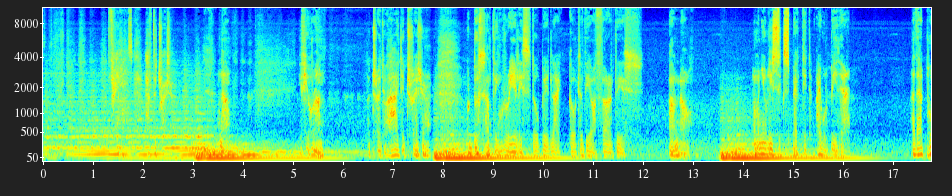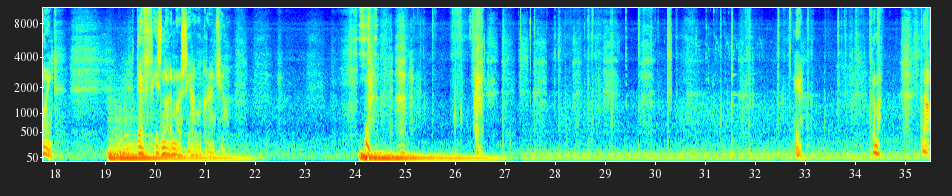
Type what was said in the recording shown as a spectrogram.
Hide the treasure, or do something really stupid like go to the authorities, oh, I'll know. And when you least expect it, I will be there. At that point, death is not a mercy I will grant you. Here. Come on. Now,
